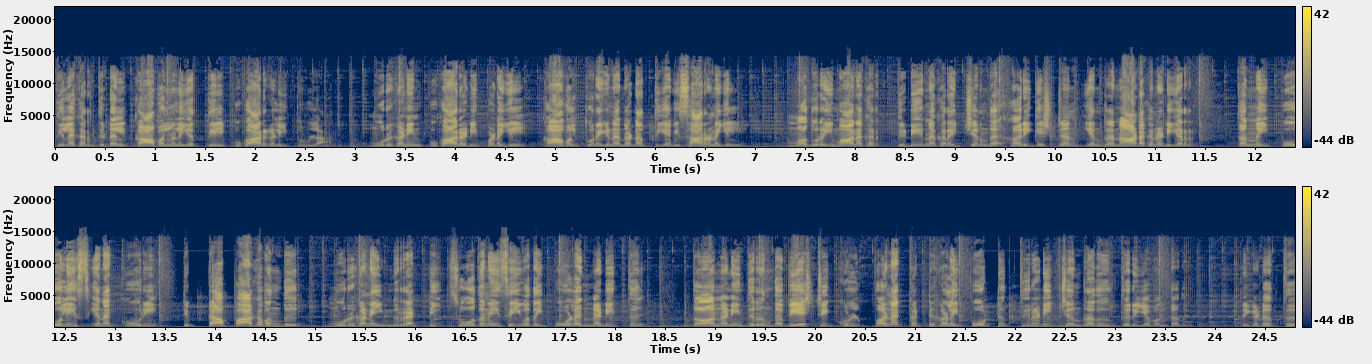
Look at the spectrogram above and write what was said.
திலகர் திடல் காவல் நிலையத்தில் புகார் அளித்துள்ளார். முருகனின் புகார் அடிப்படையில் காவல்துறையினர் நடத்திய விசாரணையில் மதுரை மாநகர் திடீர் நகரைச் சேர்ந்த ஹரிகிருஷ்ணன் என்ற நாடக நடிகர் தன்னை போலீஸ் என கூறி டிப்டாப்பாக வந்து முருகனை மிரட்டி சோதனை செய்வதைப் போல நடித்து தான் அணிந்திருந்த வேஷ்டிக்குள் பணக்கட்டுகளை போட்டு திருடிச் சென்றது தெரிய வந்தது இதையடுத்து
